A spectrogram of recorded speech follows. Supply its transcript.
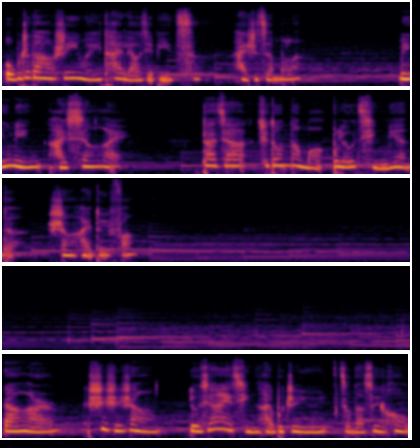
我不知道是因为太了解彼此，还是怎么了，明明还相爱。大家却都那么不留情面的伤害对方。然而，事实上，有些爱情还不至于走到最后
